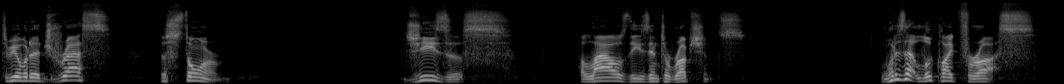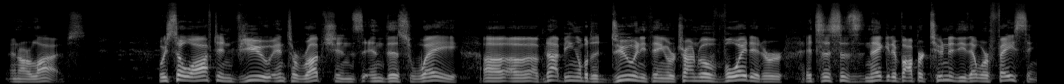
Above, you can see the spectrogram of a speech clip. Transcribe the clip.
to be able to address the storm. Jesus allows these interruptions. What does that look like for us in our lives? We so often view interruptions in this way uh, of not being able to do anything or trying to avoid it, or it's just this negative opportunity that we're facing.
